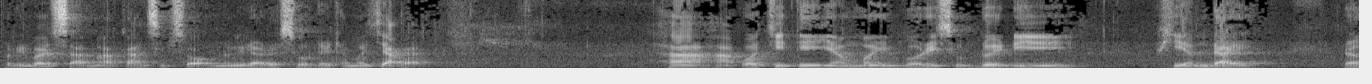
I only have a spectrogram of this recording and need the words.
ปริวัติสามอาการสิบสองในเวลาเราสวดในธรรมจักรถ้าหากว่าจิตนี้ยังไม่บริสุทธิ์ด้วยดีเพียงใด เรา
